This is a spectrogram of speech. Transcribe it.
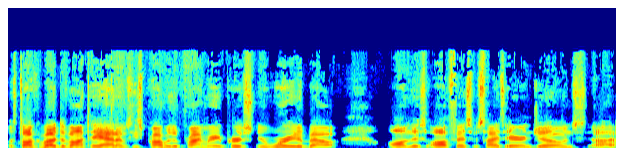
let's talk about Davante Adams. He's probably the primary person you're worried about on this offense besides Aaron Jones. Uh,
